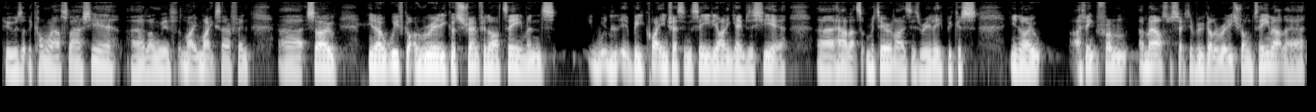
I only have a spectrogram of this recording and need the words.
who was at the Commonwealth last year, uh, along with Mike Mike Seraphin. So, you know, we've got a really good strength in our team, and it'd be quite interesting to see the Island Games this year, uh, how that sort of materialises really, because you know I think from a male's perspective we've got a really strong team out there,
